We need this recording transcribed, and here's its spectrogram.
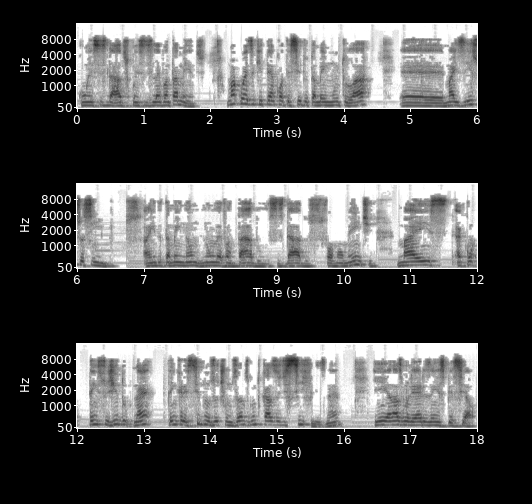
com esses dados, com esses levantamentos. Uma coisa que tem acontecido também muito lá, é, mas isso assim ainda também não, não levantado esses dados formalmente, mas a, tem surgido, né, tem crescido nos últimos anos muito casos de sífilis, né, e nas mulheres em especial.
